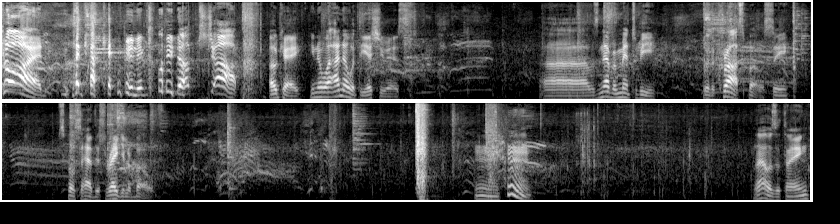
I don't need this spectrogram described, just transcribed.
God! That guy and cleaned up shop. Okay, you know what? I know what the issue is. Uh, I was never meant to be with a crossbow, see? I'm supposed to have this regular bow. Mm hmm That was a thing.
